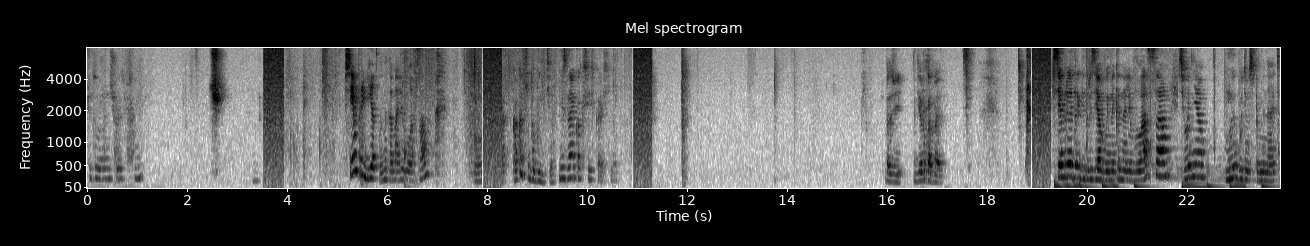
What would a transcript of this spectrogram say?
Что-то уже началось. Всем привет! Вы на канале Власан. Как отсюда выйти? Не знаю, как сесть красиво. Подожди, где рука твоя? Всем привет, дорогие друзья! Вы на канале Власа. Сегодня мы будем вспоминать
